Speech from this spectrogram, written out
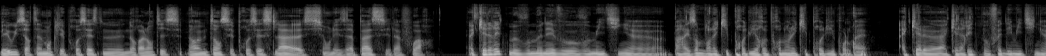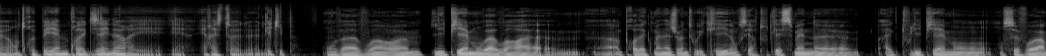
Mais oui, certainement que les process nous, nous ralentissent. Mais en même temps, ces process-là, si on les a pas, c'est la foire. À quel rythme vous menez vos, vos meetings euh, Par exemple, dans l'équipe produit, reprenons l'équipe produit pour le coup. Ouais. À, quel, à quel rythme vous faites des meetings euh, entre PM, product designer et, et, et reste de, de l'équipe? On va avoir euh, les PM, on va avoir euh, un product management weekly, donc c'est-à-dire toutes les semaines euh, avec tous les PM on, se voit.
